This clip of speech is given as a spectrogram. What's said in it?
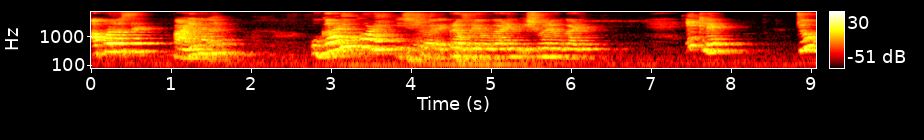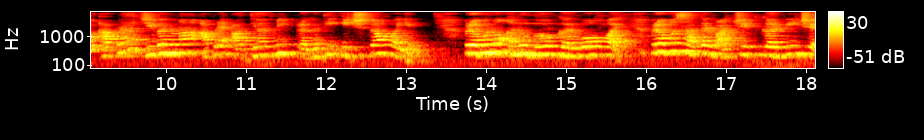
અપોલોસે પાણી નાખ્યું. ઉગાડ્યું કોણે? ઈશ્વરે. પ્રભુએ ઉગાડ્યું ઈશ્વરે ઉગાડ્યું. એટલે જો આપણા જીવનમાં આપણે આધ્યાત્મિક પ્રગતિ ઈચ્છતા હોઈએ પ્રભુનો અનુભવ કરવો હોય. પ્રભુ સાથે વાતચીત કરવી છે.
